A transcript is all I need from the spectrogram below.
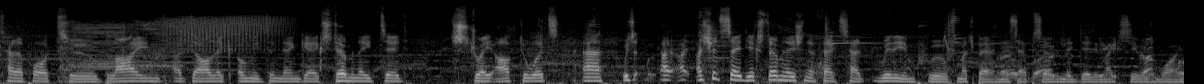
teleport to blind a Dalek, only to then get exterminated straight afterwards. Uh, which I, I, should say the extermination effects had really improved much better in this episode than they did in like series one.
